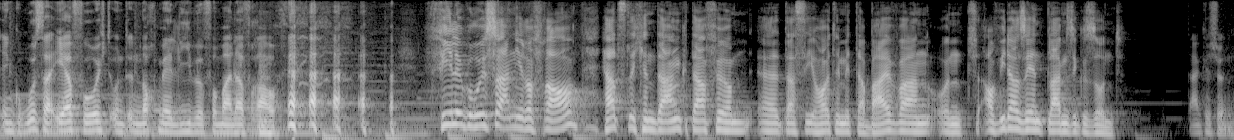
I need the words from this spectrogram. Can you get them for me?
in großer Ehrfurcht und in noch mehr Liebe von meiner Frau. Viele Grüße an Ihre Frau. Herzlichen Dank dafür, äh, dass Sie heute mit dabei waren und auf Wiedersehen. Bleiben Sie gesund. Dankeschön.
